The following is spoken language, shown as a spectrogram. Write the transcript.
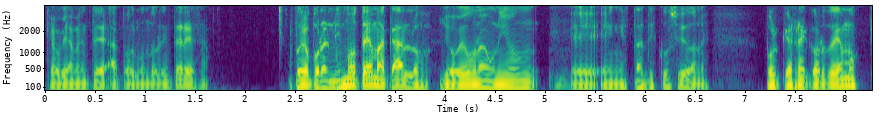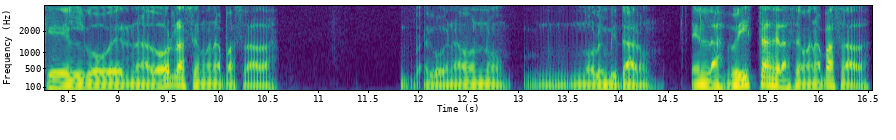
que obviamente a todo el mundo le interesa, pero por el mismo tema, Carlos, yo veo una unión eh, en estas discusiones, porque recordemos que el gobernador la semana pasada el gobernador no, no lo invitaron. En las vistas de la semana pasada,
